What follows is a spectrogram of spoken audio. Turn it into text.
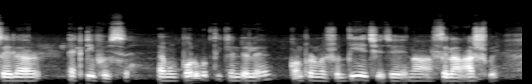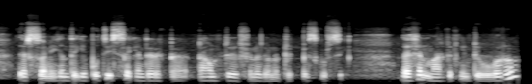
সেলার অ্যাক্টিভ হয়েছে এবং পরবর্তী ক্যান্ডেলে কনফার্মেশন দিয়েছে যে, না সেলার আসবে। দ্যাটস আমি এখান থেকে পঁচিশ সেকেন্ডের একটা ডাউন ডিউরেশনের জন্য ট্রেড প্লেস করছি। দেখেন মার্কেট কিন্তু ওভারঅল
